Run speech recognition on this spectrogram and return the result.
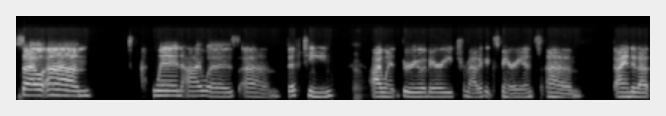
so um, when I was um, 15, yeah. I went through a very traumatic experience. Um, I ended up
